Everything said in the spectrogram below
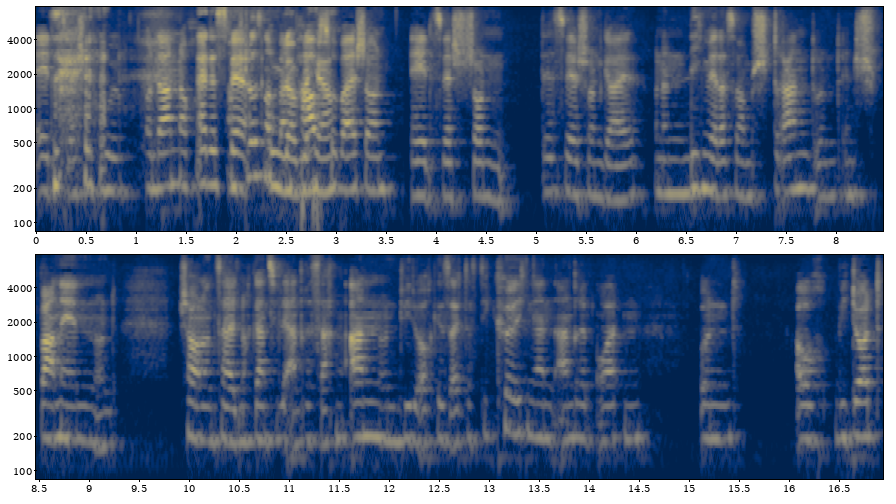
Ey, das wäre schon cool. Und dann noch ja, am Schluss noch beim Papst ja. vorbeischauen. Ey, das wäre schon, das wäre schon geil. Und dann liegen wir da so am Strand und entspannen und schauen uns halt noch ganz viele andere Sachen an und wie du auch gesagt hast, die Kirchen an anderen Orten und auch wie dort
